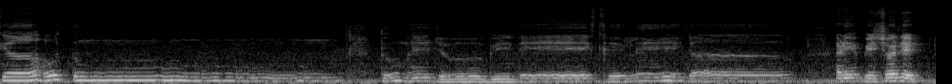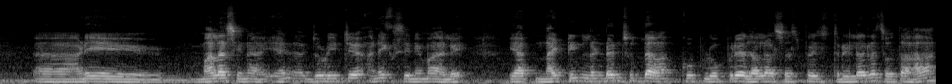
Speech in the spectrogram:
क्या हो तुम? तुम्हें जो भी देख लेगा। आणि विश्वजित आणि माला सिन्हा या जोडीचे अनेक सिनेमा आले. यात नाईट इन लंडनसुद्धा खूप लोकप्रिय झाला. सस्पेन्स थ्रिलरच होता हा.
